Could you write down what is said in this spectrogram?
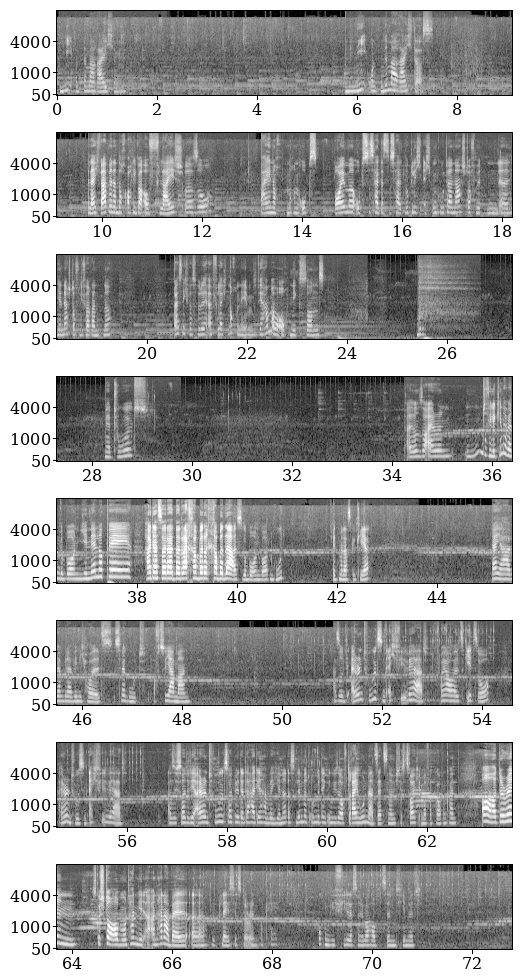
Nie und nimmer reichen. Nie und nimmer reicht das. Vielleicht warten wir dann doch auch lieber auf Fleisch oder so. Bei noch, noch ein Obstbäume. Obst ist halt, das ist halt wirklich echt ein guter Nährstoff mit äh, hier Nährstofflieferant, ne? Weiß nicht, was würde er vielleicht noch nehmen? Wir haben aber auch nichts sonst. Mehr Tools. All unser Iron hm, so viele Kinder werden geboren. Yenelope Hadasaradachabarachabada ist geboren worden. Gut. Hätten wir das geklärt. Ja, ja, wir haben wieder wenig Holz. Ist ja gut. Auf zu jammern. Also die Iron Tools sind echt viel wert. Feuerholz geht so. Iron Tools sind echt viel wert. Also ich sollte die Iron Tools, sollten wir, da, den haben wir hier, ne? Das Limit unbedingt irgendwie so auf 300 setzen, damit ich das Zeug immer verkaufen kann. Oh, Dorin ist gestorben und Han an Hannabelle äh, replaced jetzt Dorin. Okay. Gucken, wie viel das dann überhaupt sind hiermit.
